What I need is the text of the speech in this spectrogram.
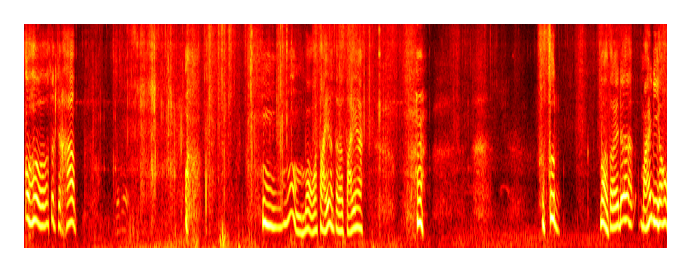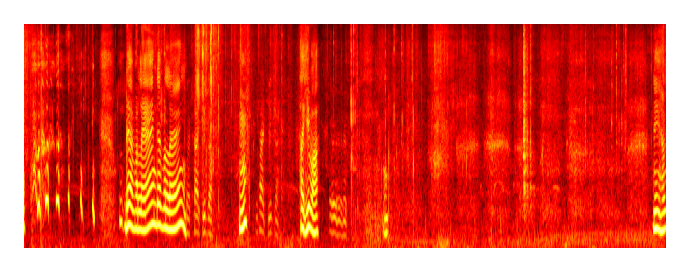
โอ้โห สึกจะครับยกเลยอืมบอกว่าไซส์มันแต่ละไซส์นะฮะสุดๆนอนสไลเดอร์ไม้เดียวแดดมันแรงแดดมันแรงถ่ายคลิปนะหึถ่ายคลิปนะถ่ายคลิปเหรอเออนี่ครับ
